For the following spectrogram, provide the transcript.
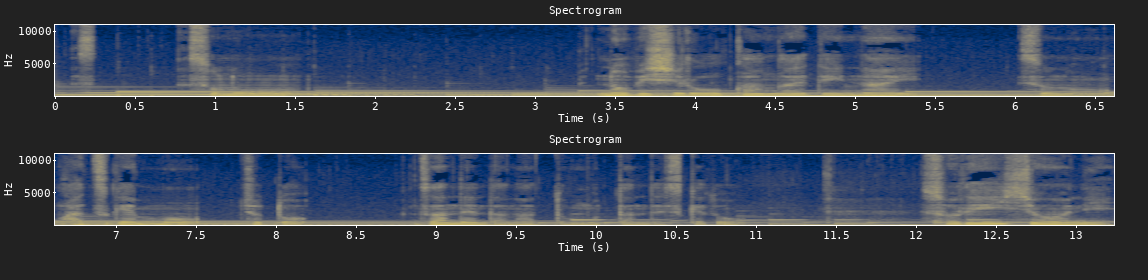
ー、その伸びしろを考えていないその発言もちょっと残念だなと思ったんですけどそれ以上に、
